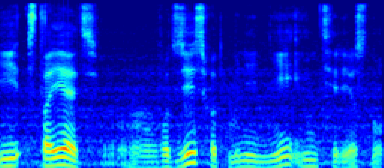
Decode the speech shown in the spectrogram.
И стоять э, вот здесь вот мне не интересно.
